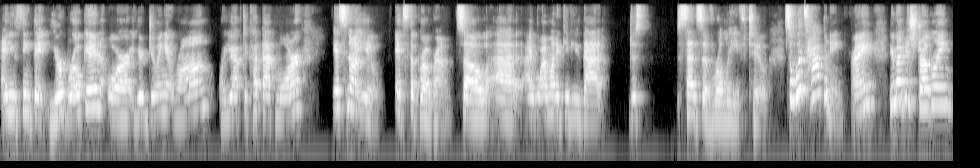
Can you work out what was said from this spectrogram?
and you think that you're broken or you're doing it wrong or you have to cut back more, it's not you. It's the program. So uh, I, I want to give you that just sense of relief too. So what's happening, right? You might be struggling,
